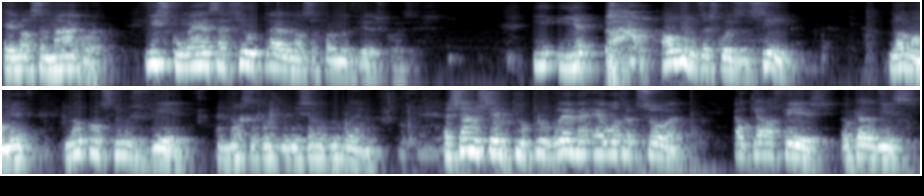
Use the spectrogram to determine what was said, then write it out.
é a nossa mágoa. Isso começa a filtrar a nossa forma de ver as coisas. E, e ao vermos as coisas assim, normalmente não conseguimos ver a nossa contribuição no problema. Achamos sempre que o problema é outra pessoa, é o que ela fez, é o que ela disse.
